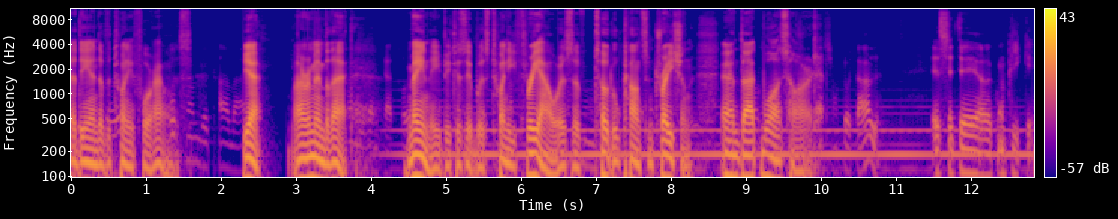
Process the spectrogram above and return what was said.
at the end of the 24 hours. Yeah, I remember that. Mainly because it was 23 hours of total concentration, and that was hard. C'était euh, compliqué.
